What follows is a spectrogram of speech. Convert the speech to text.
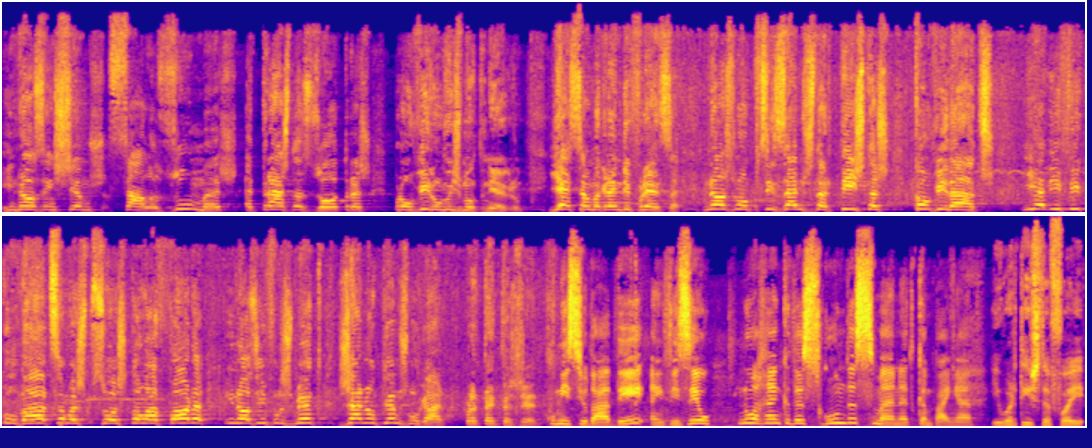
E nós enchemos salas umas atrás das outras para ouvir o Luís Montenegro. E essa é uma grande diferença. Nós não precisamos de artistas convidados. E a dificuldade são as pessoas que estão lá fora e nós, infelizmente, já não temos lugar para tanta gente. Comício da AD, em Viseu, no arranque da segunda semana de campanha. E o artista foi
